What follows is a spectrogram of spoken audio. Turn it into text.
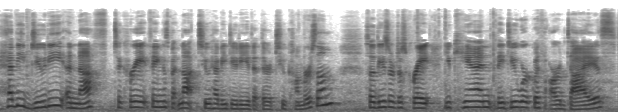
heavy duty enough to create things, but not too heavy duty that they're too cumbersome. So these are just great. You can, they do work with our dies.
